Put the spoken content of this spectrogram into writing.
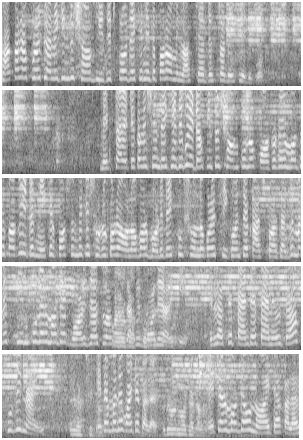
ঢাকার অপরে চাইলে কিন্তু সব ভিজিট করে দেখে নিতে পারো। আমি লাস্ট অ্যাড্রেসটা দেখিয়ে দেবো। নেক্সট আরেকটা কালেকশন দেখিয়ে দেবো। এটাও কিন্তু সম্পূর্ণ কটনের মধ্যে পাবে। এটা নেকের পশন থেকে শুরু করে অল ওভার বডিতে খুব সুন্দর করে সিকোয়েন্সের কাজ করা থাকবে। মানে সিম্পলের মধ্যে গর্জিয়াস পায়েও কাজ যাকে বলে আর কি। এটা হচ্ছে প্যান্টের প্যানেলটা খুবই নাইস। এটার মধ্যে কয়টা কালার এটা হলো নয়টা কালার এটার মধ্যেও নয়টা কালার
